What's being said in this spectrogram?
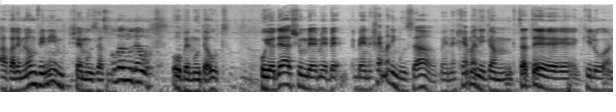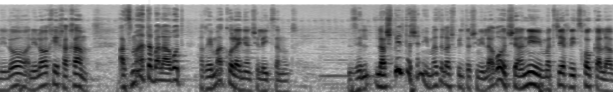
אבל הם לא מבינים שהם מוזרים. הוא במודעות. הוא במודעות. הוא יודע שהוא, בעיניכם אני מוזר, בעיניכם אני גם קצת, אה, כאילו, אני לא, אני לא הכי חכם. אז מה אתה בא להראות? הרי מה כל העניין של ליצנות? זה להשפיל את השני, מה זה להשפיל את השני? להראות שאני מצליח לצחוק עליו.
